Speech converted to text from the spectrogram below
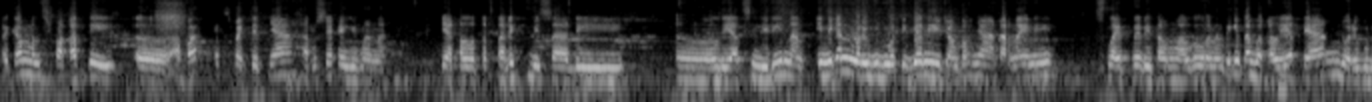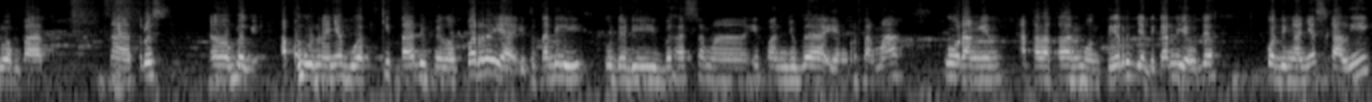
mereka mensepakati uh, apa expectednya harusnya kayak gimana. Ya kalau tertarik bisa dilihat uh, sendiri. Nah, ini kan 2023 nih contohnya karena ini slide dari tahun lalu. Nanti kita bakal lihat yang 2024. Nah, terus uh, bagi, apa gunanya buat kita developer? Ya itu tadi udah dibahas sama Ivan juga. Yang pertama ngurangin akal-akalan montir. Jadi kan ya udah codingannya sekali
